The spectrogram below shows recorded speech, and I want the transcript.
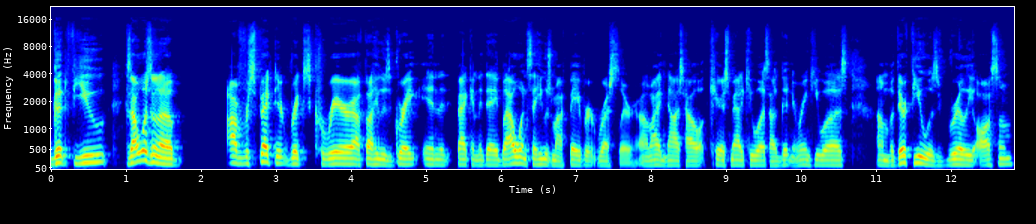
good feud because I wasn't a. I respected Ric's career. I thought he was great in the, back in the day, but I wouldn't say he was my favorite wrestler. Um, I acknowledge how charismatic he was, how good in the ring he was. Um, but their feud was really awesome.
